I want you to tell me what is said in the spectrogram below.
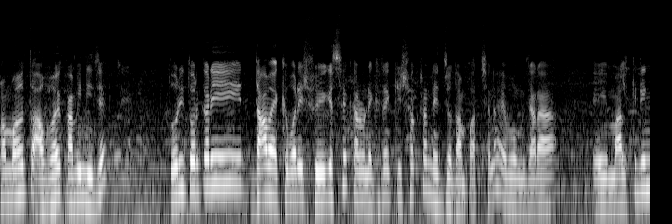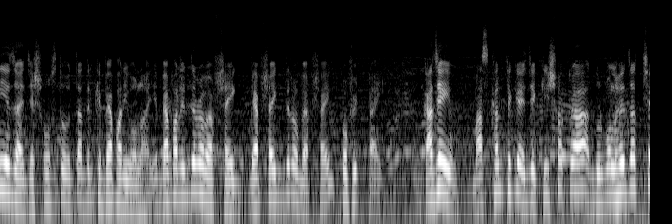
সম্মানিত আহ্বায়ক আমি নিজে। তরি তরকারির দাম একেবারেই শুয়ে গেছে, কারণ এখানে কৃষকরা ন্যায্য দাম পাচ্ছে না এবং যারা এই মাল কিনে নিয়ে যায়, যে সমস্ত তাদেরকে ব্যাপারী বলা হয় ব্যাপারীদেরও ব্যবসায়িক ব্যবসায়িকদেরও ব্যবসায়ী প্রফিট নাই। কাজেই মাঝখান থেকে যে কৃষকরা দুর্বল হয়ে যাচ্ছে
